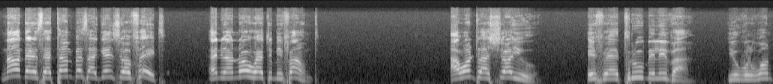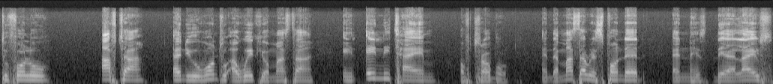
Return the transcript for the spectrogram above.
Now there is a tempest against your faith, and you are nowhere to be found. I want to assure you, if you're a true believer, you will want to follow after and you want to awake your master in any time of trouble. And the master responded, and his, their lives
